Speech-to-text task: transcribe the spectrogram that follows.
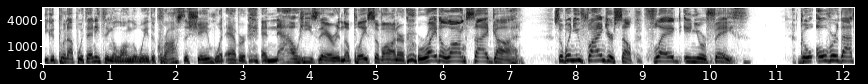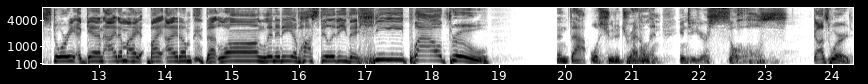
He could put up with anything along the way, the cross, the shame, whatever. And now he's there in the place of honor, right alongside God. So when you find yourself flagged in your faith, go over that story again, item by item, that long litany of hostility that he plowed through. And that will shoot adrenaline into your souls. God's word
